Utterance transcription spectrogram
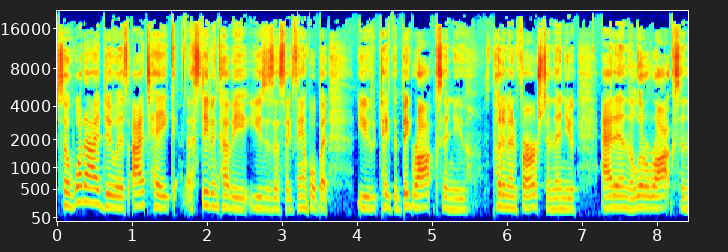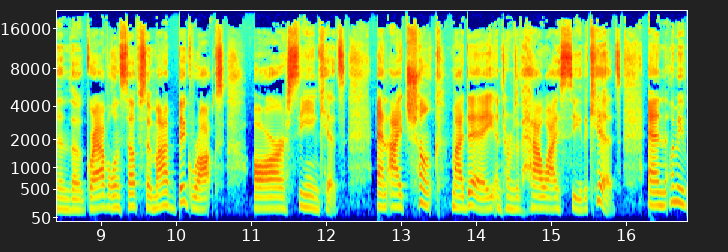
So what I do is I take uh, Stephen Covey uses this example, but you take the big rocks and you put them in first and then you add in the little rocks and then the gravel and stuff. So my big rocks are seeing kids. And I chunk my day in terms of how I see the kids. And let me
